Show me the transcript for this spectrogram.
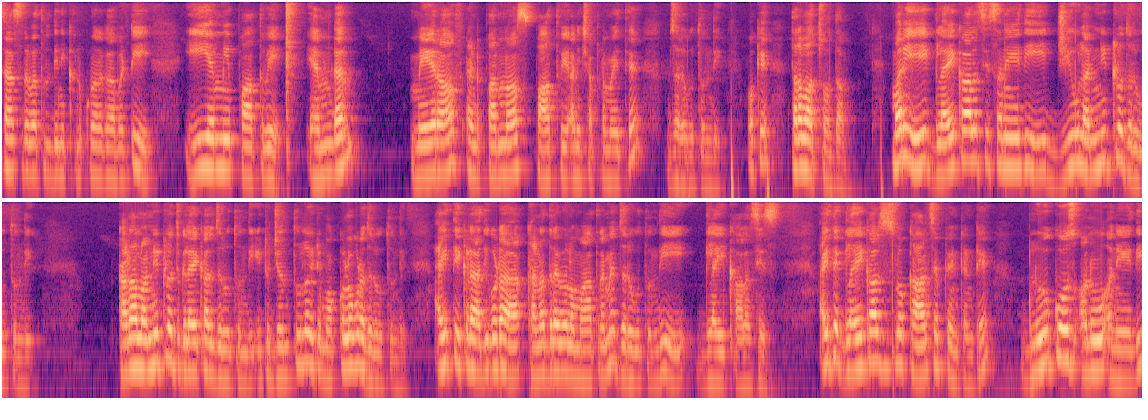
శాస్త్రవేత్తలు దీన్ని కనుక్కున్నారు కాబట్టి EME pathway Embden Meyerhof and Parnas pathway అని చెప్పడం అయితే జరుగుతుంది. ఓకే తర్వాత చూద్దాం. మరి గ్లైకాలసిస్ అనేది జీవులన్నిట్లో జరుగుతుంది. కణాలు అన్నిట్లో గ్లైకాల్ జరుగుతుంది. ఇటు జంతువులో ఇటు మొక్కలో కూడా జరుగుతుంది. అయితే ఇక్కడ అది కూడా కణద్రవ్యంలో మాత్రమే జరుగుతుంది గ్లైకాలసిస్. అయితే గ్లైకాలసిస్లో కాన్సెప్ట్ ఏంటంటే గ్లూకోజ్ అణువు అనేది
